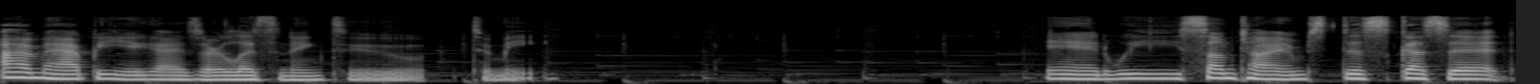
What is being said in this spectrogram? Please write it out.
I'm happy you guys are listening to to me. And we sometimes discuss it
